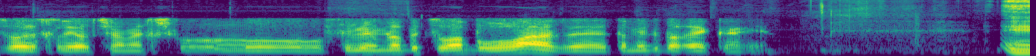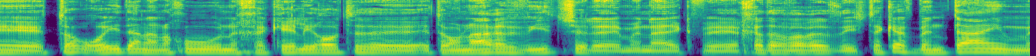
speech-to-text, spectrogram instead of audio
זה הולך להיות שם איכשהו, אפילו אם לא בצורה ברורה, זה תמיד ברקע יהיה. אה, טוב, רועי עידן, אנחנו נחכה לראות אה, את העונה הרביעית של אה, מנאייק ואיך הדבר הזה ישתקף. בינתיים,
